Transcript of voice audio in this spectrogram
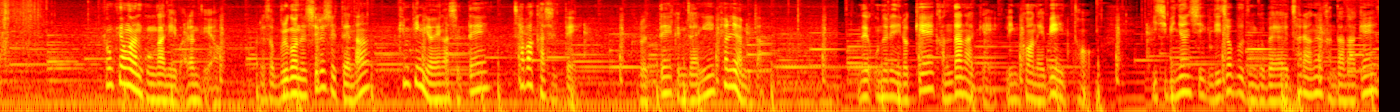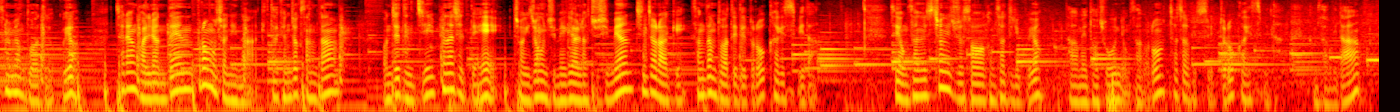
평평한 공간이 마련돼요. 그래서 물건을 실으실 때나 캠핑 여행하실 때, 차박하실 때 그럴 때 굉장히 편리합니다. 네, 오늘은 이렇게 간단하게 링컨 에비에이터 22년식 리저브 등급의 차량을 간단하게 설명 도와드렸고요. 차량 관련된 프로모션이나 기타 견적 상담 언제든지 편하실 때에 저 이정훈 주임에게 연락 주시면 친절하게 상담 도와드리도록 하겠습니다. 제 영상을 시청해 주셔서 감사드리고요. 다음에 더 좋은 영상으로 찾아뵐 수 있도록 하겠습니다. 감사합니다.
